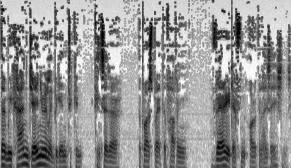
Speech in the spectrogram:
then we can genuinely begin to con- consider the prospect of having very different organizations.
